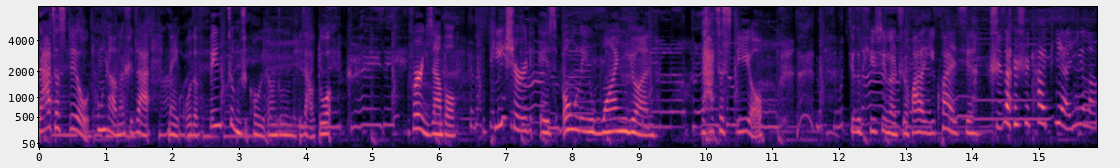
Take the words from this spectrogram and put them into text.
That's a steal 通常呢是在美国的非正式口语当中用的比较多。For example, the T-shirt is only one yuan. That's a steal. 这个 T 恤呢，只花了一块钱，实在是太便宜了，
